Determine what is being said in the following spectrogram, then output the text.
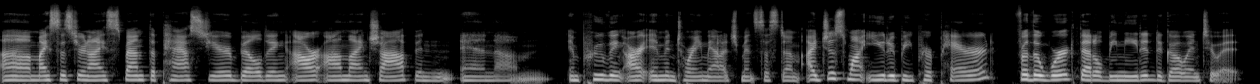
Um, my sister and I spent the past year building our online shop and and um, improving our inventory management system. I just want you to be prepared for the work that'll be needed to go into it.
